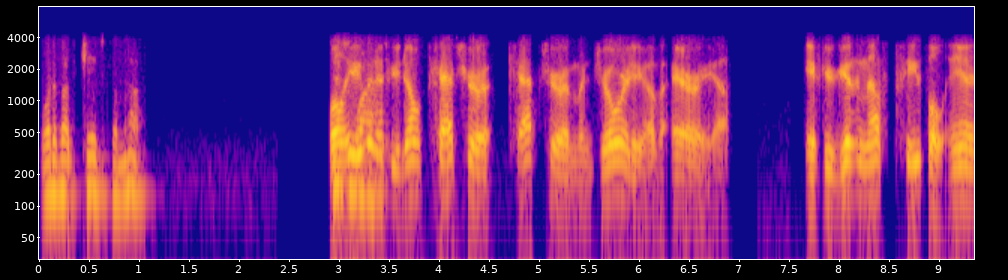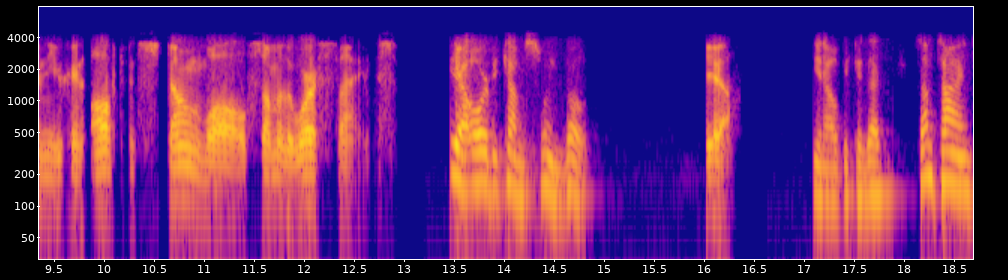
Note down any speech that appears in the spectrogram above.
What about the kids coming up? Well, That's even why- if you don't capture capture a majority of area, if you get enough people in, you can often stonewall some of the worst things. Yeah, or become swing vote. Yeah. You know, because that sometimes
